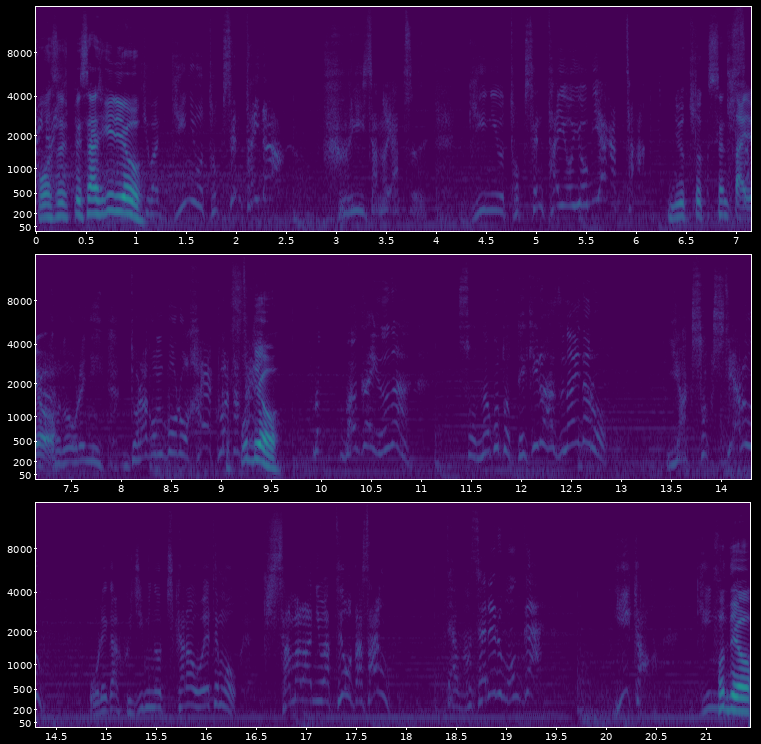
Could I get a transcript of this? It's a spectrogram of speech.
Forças especiais Giryu. ギニュー特戦隊だフリーザのやつギニュー特戦隊を呼びやがった Newton こ.の俺にドラゴンボールを早く渡せ Fudeu. ばバカ言うなそんなことできるはずないだろ約束してやる俺が不死身の力を得ても貴様らには手を出さん騙されるもんかいいかギニュー Fudeu.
